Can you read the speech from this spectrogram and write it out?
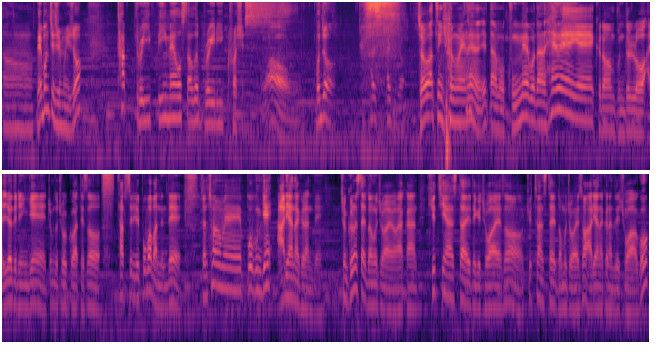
어, 네 번째 질문이죠. Top 3 female celebrity crushes. Wow. 먼저 하시죠. 저 같은 경우에는 일단 뭐 국내보다는 해외의 그런 분들로 알려드리는 게 좀 더 좋을 것 같아서 top 3를 뽑아봤는데 전 처음에 뽑은 게 아리아나 그란데. 전 그런 스타일 너무 좋아요. 약간 cutie한 스타일 되게 좋아해서 cute한 스타일 너무 좋아해서 아리아나 그란데 좋아하고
